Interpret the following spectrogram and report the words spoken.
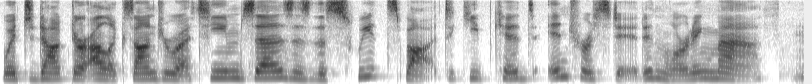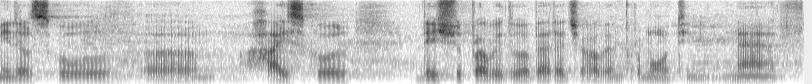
which Dr. Alexandru Atim says is the sweet spot to keep kids interested in learning math. Middle school, um, high school, they should probably do a better job in promoting math.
